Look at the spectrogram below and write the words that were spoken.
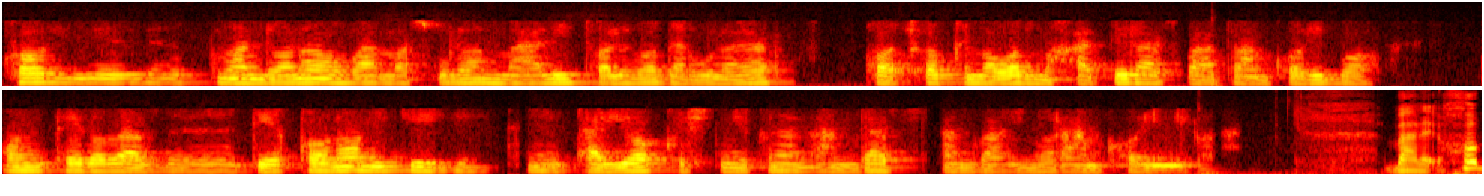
کار کماندانا و مسئولان محلی طالبان در ولایت قاچاق مواد مخدر است و حتی همکاری با آن تعداد از دیقانانی که تریاک کشت می‌کنن همدست و اینا رو همکاری می‌کنن بله خب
